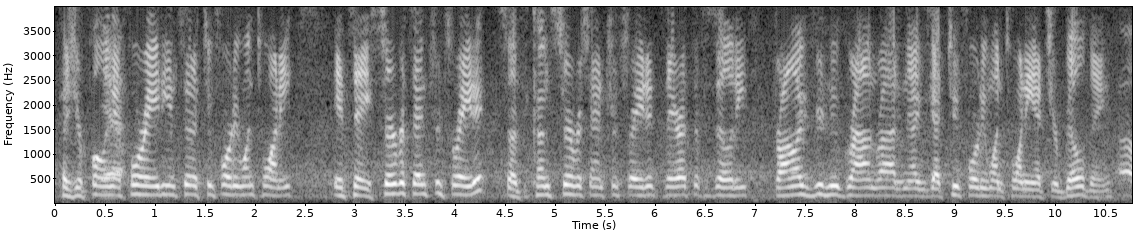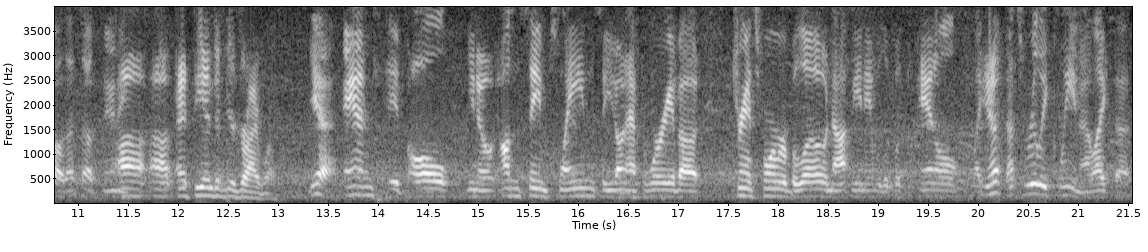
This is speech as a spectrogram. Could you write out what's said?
because you're pulling Yeah. at 480 instead of 240, 120. It's a service entrance rated, so it becomes service entrance rated there at the facility. Draw of your new ground rod, and now you've got 240, 120 at your building Oh, that's outstanding. uh, uh, at the end of your driveway. Yeah, and it's all you know on the same plane, so you don't have to worry about transformer below not being able to put the panel. Like Yep. that's really clean. I like that.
